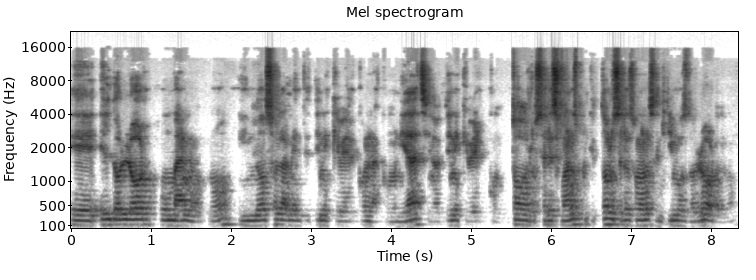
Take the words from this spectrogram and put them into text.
eh, el dolor humano, ¿no? Y no solamente tiene que ver con la comunidad, sino tiene que ver con todos los seres humanos, porque todos los seres humanos sentimos dolor, ¿no?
